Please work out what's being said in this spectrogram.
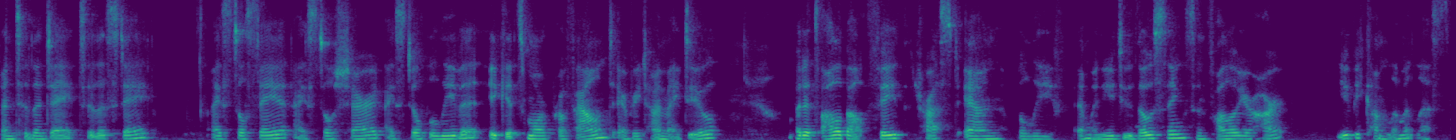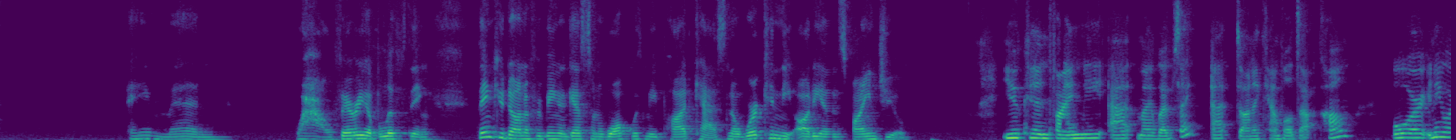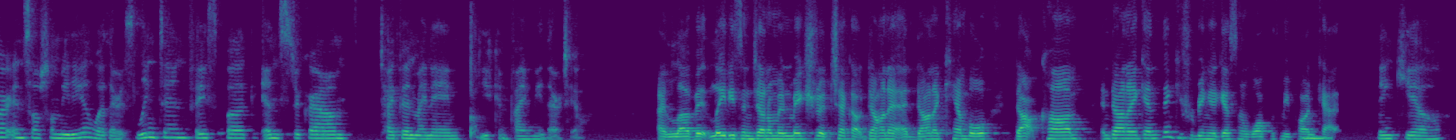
And to the day, to this day, I still say it, I still share it, I still believe it. It gets more profound every time I do. But it's all about faith, trust, and belief. And when you do those things and follow your heart, you become limitless. Amen. Wow, very uplifting. Thank you, Donna, for being a guest on Walk With Me podcast. Now, where can the audience find you? You can find me at my website at donnacampbell.com or anywhere in social media, whether it's LinkedIn, Facebook, Instagram. Type in my name, you can find me there too. I love it. Ladies and gentlemen, make sure to check out Donna at donnacampbell.com. And Donna, again, thank you for being a guest on Walk With Me mm-hmm. podcast. Thank you.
